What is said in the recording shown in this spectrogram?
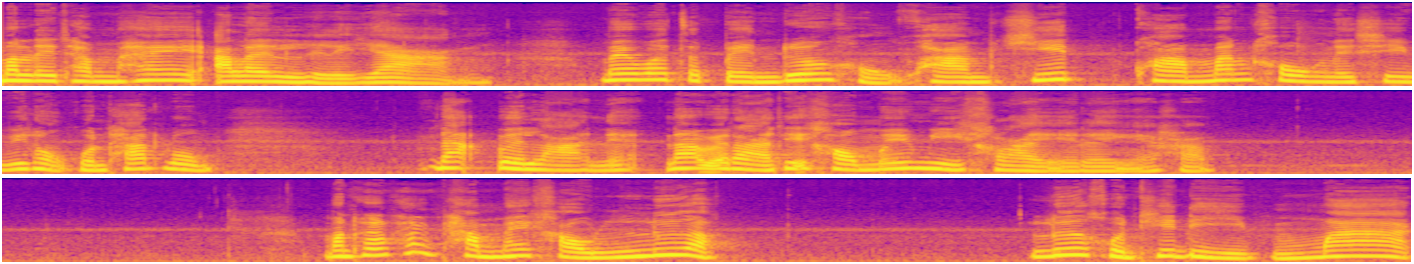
มันเลยทำให้อะไรหลายๆอย่าง ไม่ว่าจะเป็นเรื่องของความคิดความมั่นคงในชีวิตของคนธาตุลม ณ เวลาเนี้ย ณ เวลาที่เขาไม่มีใครอะไรอย่างเงี้ยค่ะ มันค่อนข้างทำให้เขาเลือก เลือกคนที่ดีมาก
